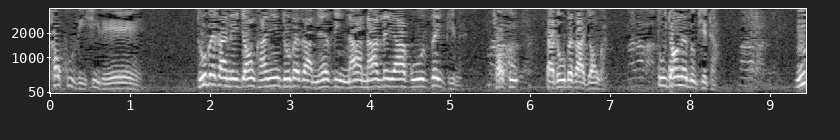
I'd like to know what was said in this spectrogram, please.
6ခုစီရှိတယ် တို့ဘက်ကနေကြောင်းခံရင်တို့ဘက်ကမျက်စိနာနာလျာကိုစိတ်ထင်တယ်6ခုဓာတုဘက်ကအကြောင်းခံသူ့ကြောင်းနဲ့သူဖြစ်တာဟင်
